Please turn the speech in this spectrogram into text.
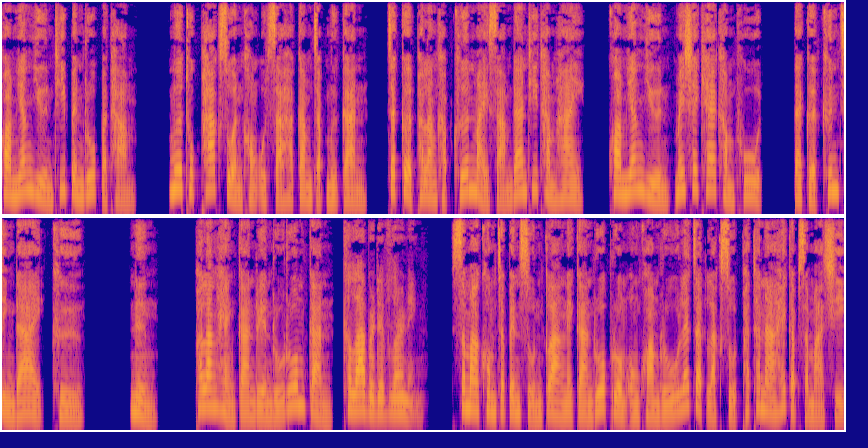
ความยั่งยืนที่เป็นรูปธรรม เมื่อทุกภาคส่วนของอุตสาหกรรมจับมือกัน จะเกิดพลังขับเคลื่อนใหม่สามด้านที่ทำให้ ความยั่งยืนไม่ใช่แค่คำพูด แต่เกิดขึ้นจริงได้ คือ 1. พลังแห่งการเรียนรู้ร่วมกัน Collaborative learning. สมาคมจะเป็นศูนย์กลางในการรวบรวมองค์ความรู้และจัดหลักสูตรพัฒนาให้กับสมาชิก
